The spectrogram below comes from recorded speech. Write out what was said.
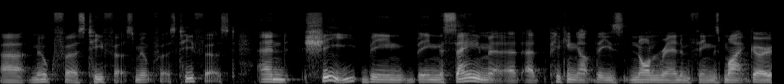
uh, milk first, tea first, milk first, tea first. And she, being, being the same at, at picking up these non-random things, might go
